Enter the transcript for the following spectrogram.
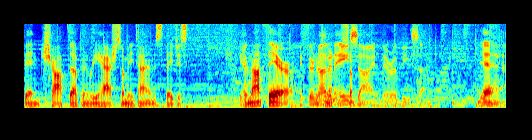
been chopped up and rehashed so many times they just Yeah. they're not there. if they're There's not an A some- side, they're a B side. Yeah,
